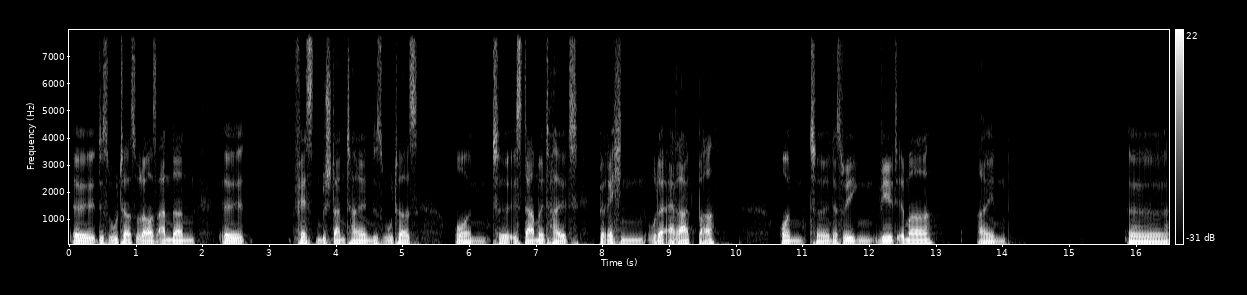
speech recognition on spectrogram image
äh, des Routers oder aus anderen äh, festen Bestandteilen des Routers und äh, ist damit halt berechen oder erratbar. Und äh, deswegen wählt immer ein, äh,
